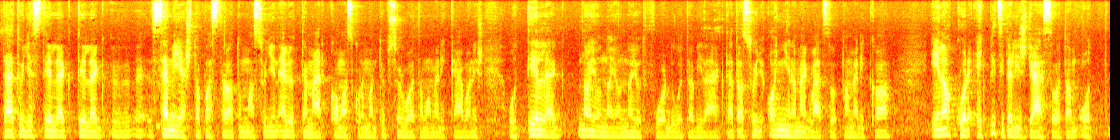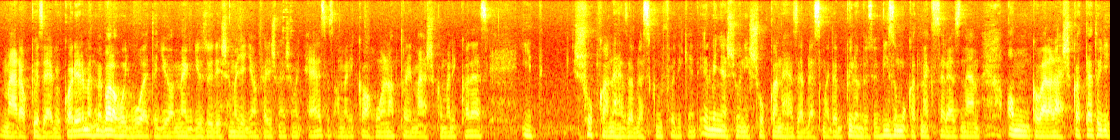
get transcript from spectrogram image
tehát, hogy ez tényleg, tényleg ö, személyes tapasztalatom az, hogy én előtte már kamaszkoromban többször voltam Amerikában, és ott tényleg nagyon-nagyon nagyot fordult a világ. Tehát az, hogy annyira megváltozott Amerika, én akkor egy picit el is gyászoltam ott már a közelgő karrieremet, mert valahogy volt egy olyan meggyőződésem, vagy egy olyan felismerésem, hogy ez az Amerika, holnaptól egy másik Amerika lesz. Itt sokkal nehezebb lesz külföldiként érvényesülni, sokkal nehezebb lesz majd a különböző vízumokat megszereznem, a munkavállalásokat, tehát hogy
